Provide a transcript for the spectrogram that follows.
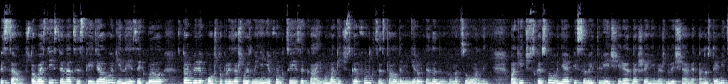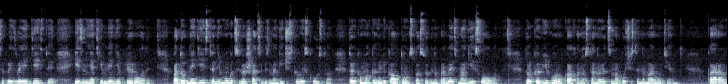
писал, что воздействие нацистской идеологии на язык было столь велико, что произошло изменение функции языка, его магическая функция стала доминировать над информационной. Магическое слово не описывает вещи или отношения между вещами, оно стремится производить действия и изменять явления природы. Подобные действия не могут совершаться без магического искусства. Только маг или колдун способен управлять магией слова. Только в его руках оно становится могущественным орудием. Кара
